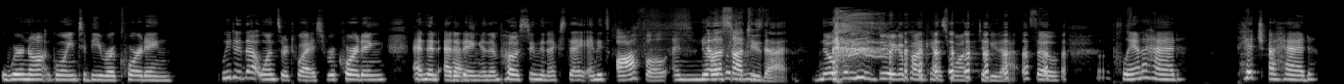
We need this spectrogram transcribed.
we're not going to be recording we did that once or twice, recording and then editing yes. and then posting the next day, and it's awful. And yeah, let's not do that. Nobody who's doing a podcast wants to do that. So plan ahead, pitch ahead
